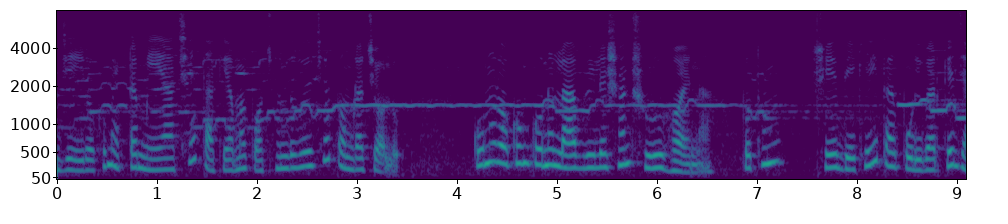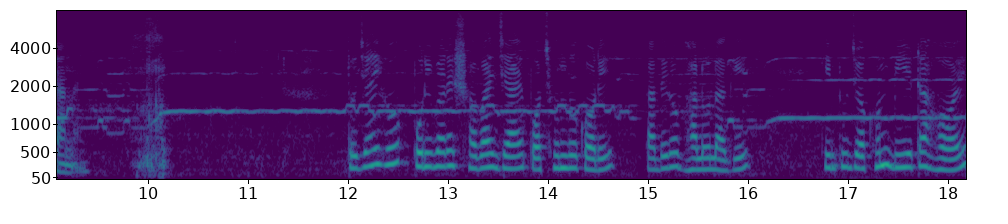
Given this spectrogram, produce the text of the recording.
যে এইরকম একটা মেয়ে আছে, তাকে আমার পছন্দ হয়েছে, তোমরা চলো। কোনো রকম কোনো লাভ রিলেশান শুরু হয় না। প্রথম সে দেখেই তার পরিবারকে জানায়। তো যাই হোক, পরিবারের সবাই যায়, পছন্দ করে, তাদেরও ভালো লাগে। কিন্তু যখন বিয়েটা হয়,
